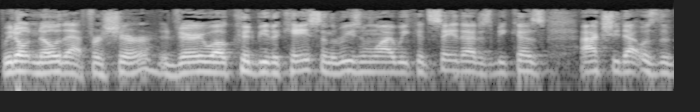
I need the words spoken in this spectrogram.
We don't know that for sure. It very well could be the case. And the reason why we could say that is because actually that was the,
